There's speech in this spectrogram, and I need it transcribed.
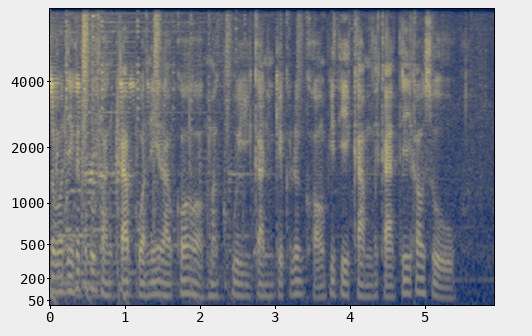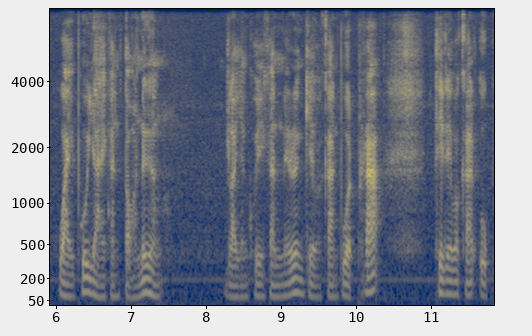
สวัสดีครับท่านผู้ฟังครับ วันนี้เราก็มาคุยกันเกี่ยวกับเรื่องของพิธีกรรมในการที่เข้าสู่วัยผู้ใหญ่กันต่อเนื่อง เรายังคุยกันในเรื่องเกี่ยวกับการบวชพระ ที่เรียกว่าการอุป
